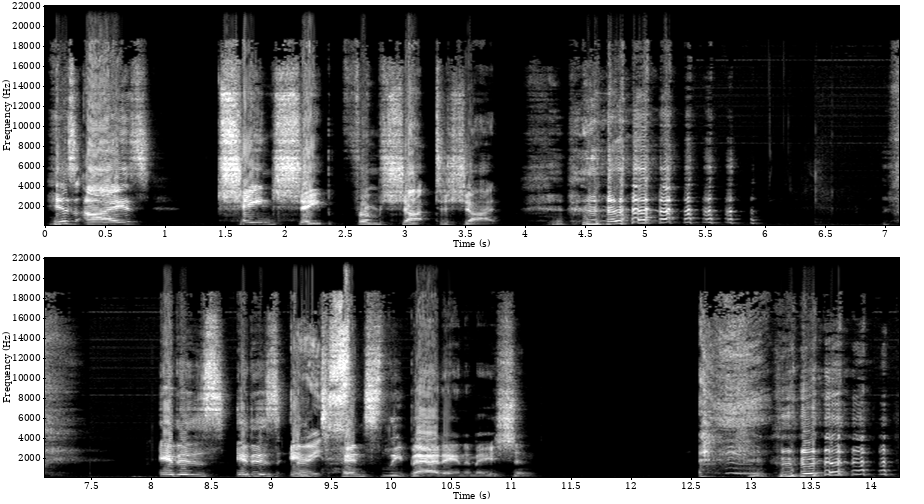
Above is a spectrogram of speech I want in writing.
his eyes change shape from shot to shot it is it is All right, intensely bad animation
